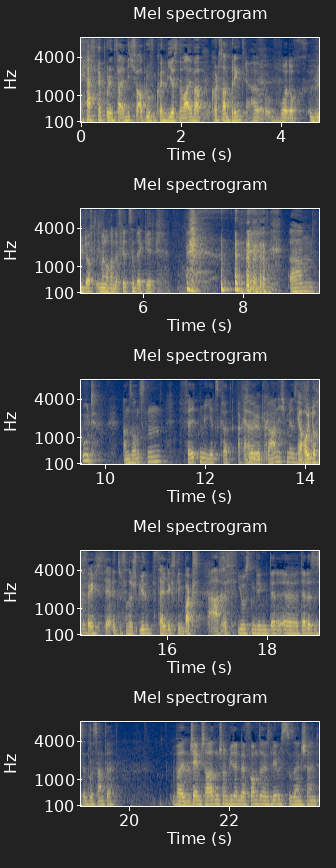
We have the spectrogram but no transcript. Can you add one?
Er hat sein Potenzial nicht so abrufen können, wie er es normal immer konstant bringt. Ja, wo er doch im Redraft immer noch an der 14 weggeht. ähm, gut. Ansonsten fällt mir jetzt gerade aktuell ja, gar nicht mehr so. Ja, heute noch vielleicht sehr interessantes Spiel. Celtics gegen Bucks. Ach, Houston gegen äh, Dallas ist interessanter. Weil mhm. James Harden schon wieder in der Form seines Lebens zu sein scheint.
